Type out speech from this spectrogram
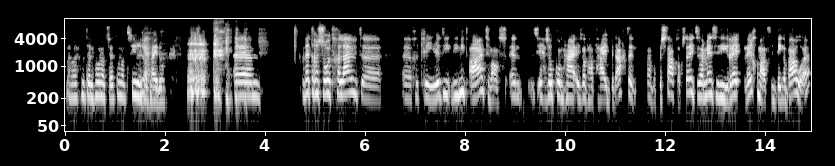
even mijn telefoon uitzetten, want Siri gaat meedoen. um, werd er een soort geluid uh, gecreëerd die, die niet aard was. En ja, zo kon hij, is dat had hij bedacht. En nou, dat bestaat nog steeds. Er zijn mensen die re regelmatig dingen bouwen.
